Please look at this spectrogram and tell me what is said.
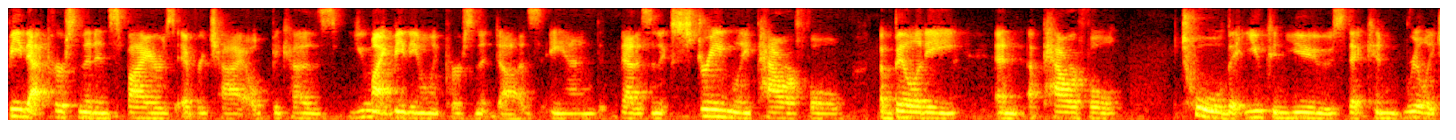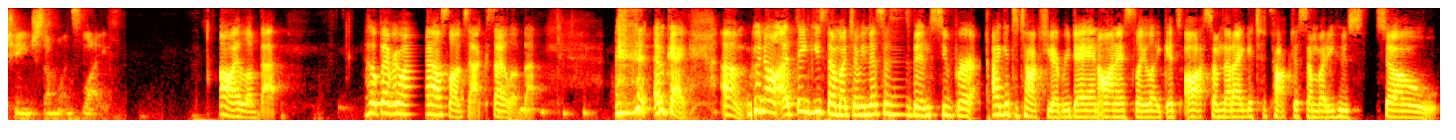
be that person that inspires every child because you might be the only person that does. And that is an extremely powerful ability and a powerful tool that you can use that can really change someone's life. Oh, I love that. I hope everyone else loves that because I love that. okay. Um, Kunal, thank you so much. I mean, this has been super. I get to talk to you every day. And honestly, like, it's awesome that I get to talk to somebody who's so,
